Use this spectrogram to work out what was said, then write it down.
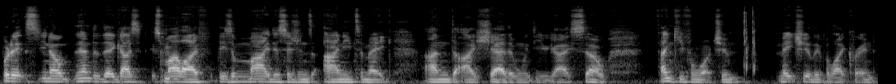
But it's, you know, at the end of the day, guys, it's my life. These are my decisions I need to make and I share them with you guys. So thank you for watching. Make sure you leave a like rating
